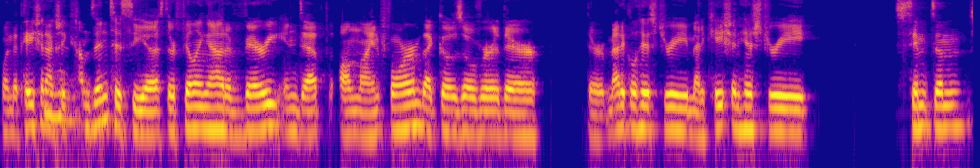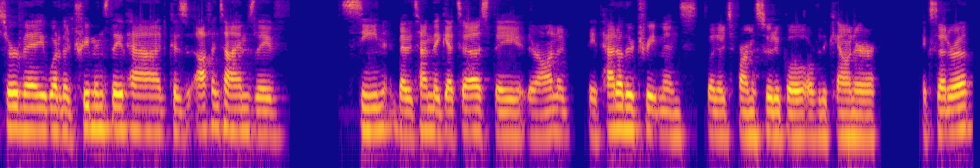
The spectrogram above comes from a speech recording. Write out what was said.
When the patient actually mm-hmm. comes in to see us, they're filling out a very in-depth online form that goes over their their medical history, medication history, symptom survey, what other treatments they've had, because oftentimes they've seen by the time they get to us, they they're on a they've had other treatments, whether it's pharmaceutical, over the counter, etc.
